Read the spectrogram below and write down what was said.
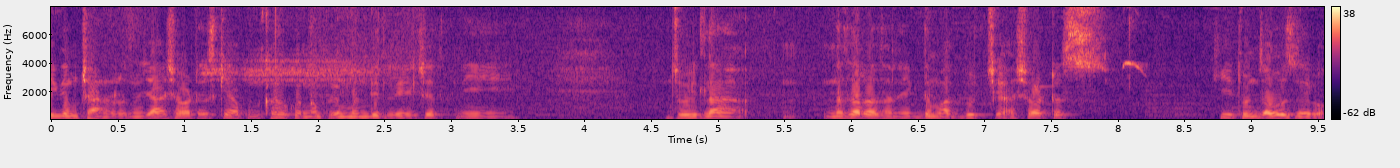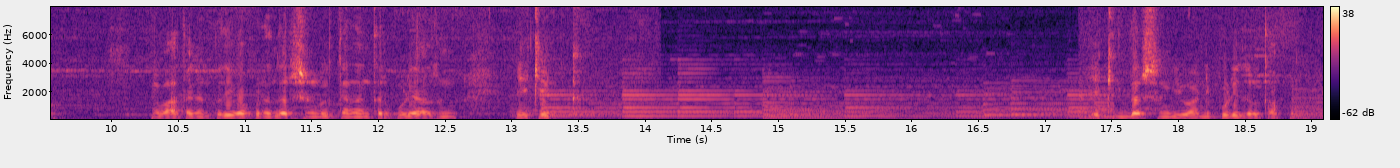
एकदम छान वाटत म्हणजे असे वाटत की आपण खरोखर ना प्रेम मंदिर याच्यात आणि जो इथला नजारा झाला एकदम अद्भुत आहे. असे वाटस की इथून जाऊच नाही बा. आता गणपती बापाने दर्शन घेऊ त्यानंतर पुढे अजून एक एक एक एक दर्शन घेऊ आणि पुढे जाऊत आपण.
